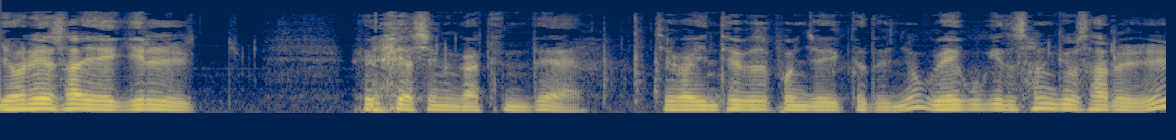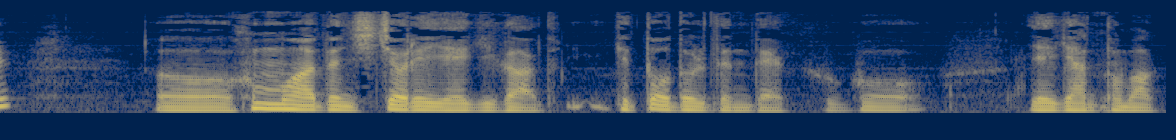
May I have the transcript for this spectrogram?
연애사 얘기를 회피하시는 네. 것 같은데 제가 인터뷰에서 본 적이 있거든요. 외국인 선교사를 어, 흠모하던 시절의 얘기가 이렇게 떠돌던데 그거 얘기 한 토막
